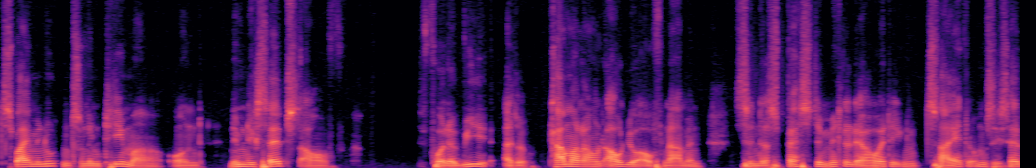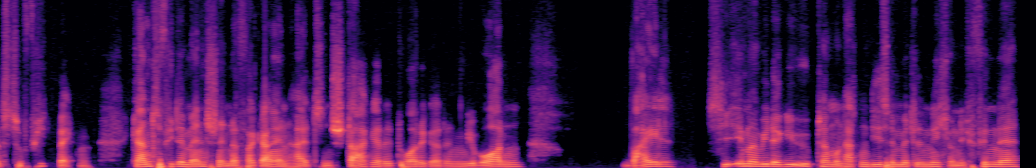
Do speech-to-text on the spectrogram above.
zwei Minuten zu einem Thema und nimm dich selbst auf. Vor der wie, also Kamera- und Audioaufnahmen sind das beste Mittel der heutigen Zeit, um sich selbst zu feedbacken. Ganz viele Menschen in der Vergangenheit sind starke Rhetorikerinnen geworden, weil sie immer wieder geübt haben und hatten diese Mittel nicht. Und ich finde,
